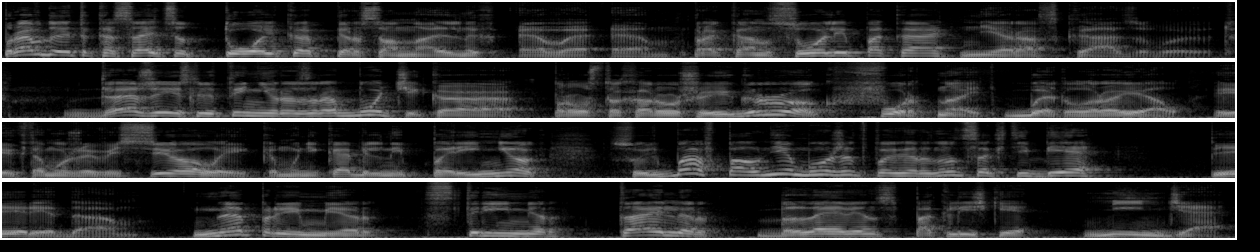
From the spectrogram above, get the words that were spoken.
Правда, это касается только персональных ЭВМ. Про консоли пока не рассказывают. Даже если ты не разработчик, а просто хороший игрок в Fortnite Battle Royale, и к тому же веселый, коммуникабельный паренек, судьба вполне может повернуться к тебе передом. Например, стример Тайлер Блевинс по кличке Ниндзя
